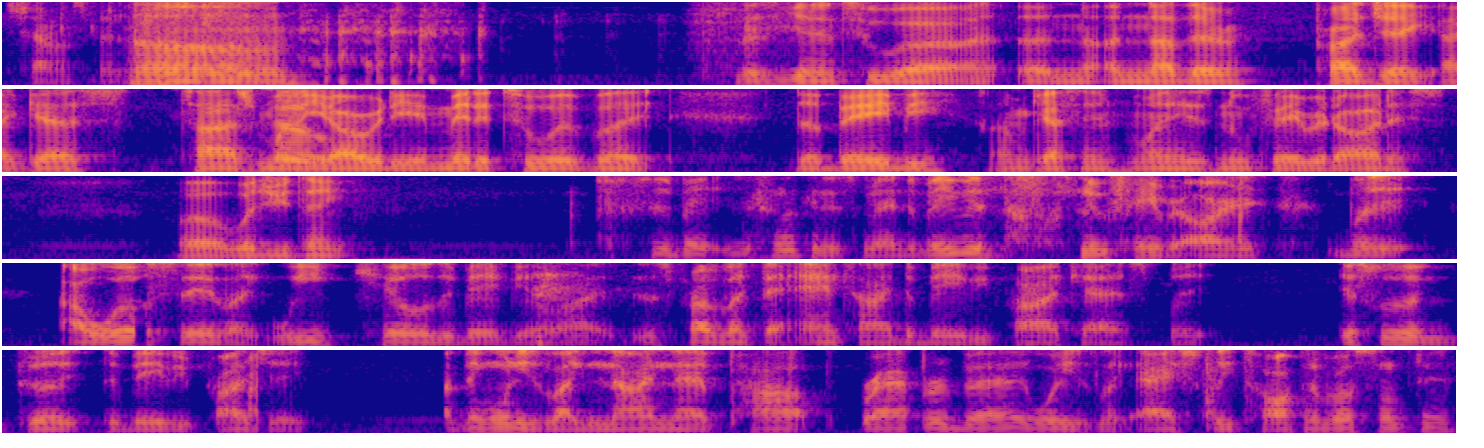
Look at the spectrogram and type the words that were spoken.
Shout out Spin. Um, let's get into uh, an- another project. I guess Taj Money Who? already admitted to it, but DaBaby, I'm guessing one of his new favorite artists. Uh, what do you think? Look at this man. DaBaby is not my new favorite artist, but I will say like we killed DaBaby a lot. This is probably like the anti DaBaby podcast, but this was a good DaBaby project. I think when he's like not in that pop rapper bag where he's like actually talking about something,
